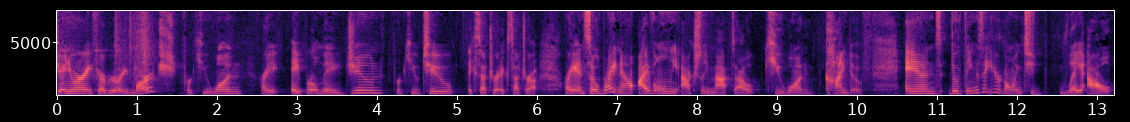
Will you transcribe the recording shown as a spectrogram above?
January, February, March for Q1, right? April, May, June for Q2, etc., etc. right? And so right now I've only actually mapped out Q1 kind of. And the things that you're going to lay out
